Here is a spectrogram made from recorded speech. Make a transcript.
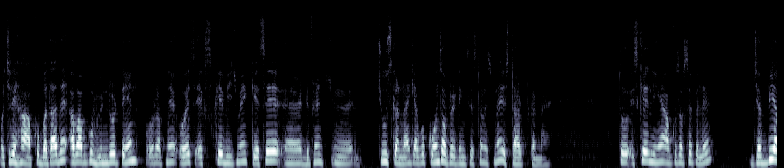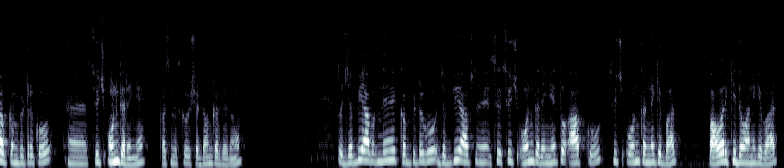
और चलिए हाँ आपको बता दें, अब आपको विंडो टेन और अपने ओ एस एक्स के बीच में कैसे डिफरेंट चूज़ करना है कि आपको कौन सा ऑपरेटिंग सिस्टम इसमें स्टार्ट करना है। तो इसके लिए आपको सबसे पहले जब भी आप कंप्यूटर को स्विच ऑन करेंगे, फ़र्स्ट मैं इसको शट डाउन कर देता हूँ। तो जब भी आप अपने कंप्यूटर को, जब भी आप इसे स्विच ऑन करेंगे तो आपको स्विच ऑन करने के बाद पावर की दबाने के बाद,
